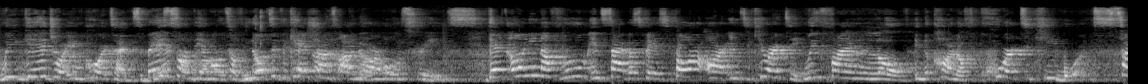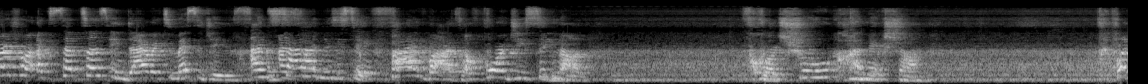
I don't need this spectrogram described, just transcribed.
We gauge your importance based on the amount of notifications on our home screens. There's only enough room in cyberspace for our insecurity. We find love in the corner of QWERTY keyboards. search for acceptance in direct messages and, And mistake five bars of 4G signal for true connection. What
